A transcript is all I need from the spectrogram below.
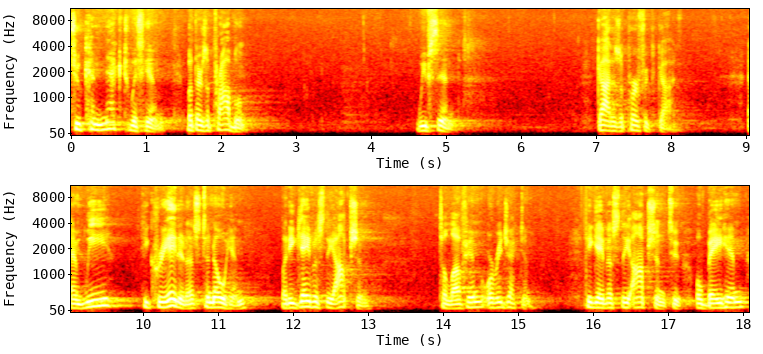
to connect with Him. But there's a problem. We've sinned. God is a perfect God. And we, He created us to know Him, but He gave us the option to love Him or reject Him. He gave us the option to obey Him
